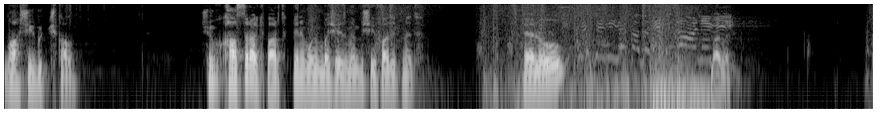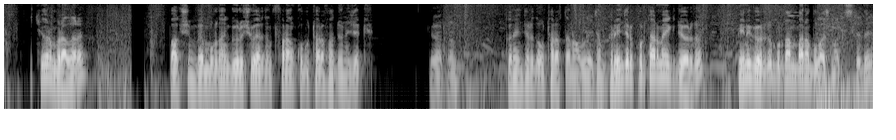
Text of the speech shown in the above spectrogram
vahşi güç çıkalım. Çünkü kastı rakip artık. Benim oyun başı ezmem bir şey ifade etmedi. Hello. Bay bay. İtiyorum buraları. Bak şimdi ben buradan görüşü verdim. Franco bu tarafa dönecek. Gördün. Granger'ı da o taraftan avlayacağım. Granger'ı kurtarmaya gidiyordu. Beni gördü. Buradan bana bulaşmak istedi.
